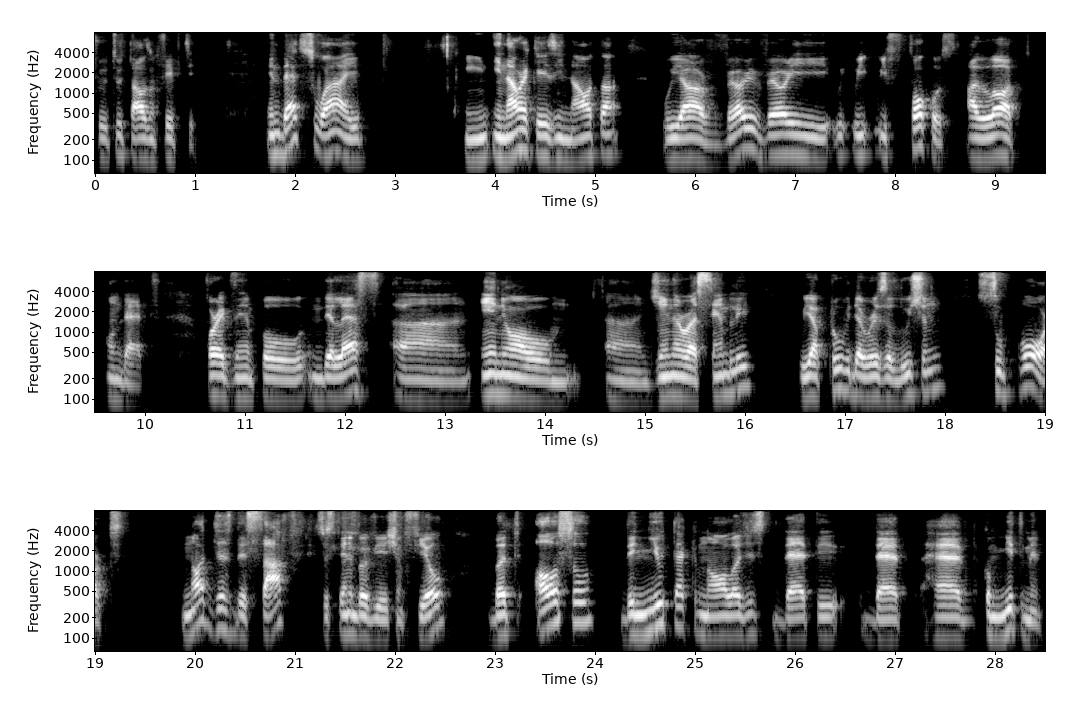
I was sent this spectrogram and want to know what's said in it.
to 2050. And that's why in, in our case in Alta, we are very, very, we, we, we focus a lot on that. For example, in the last uh, annual uh, General Assembly, we approved a resolution support not just the SAF, Sustainable Aviation Fuel, but also the new technologies that, that have commitment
